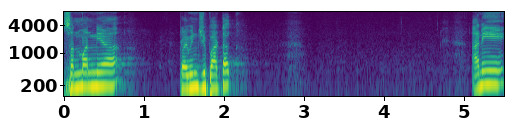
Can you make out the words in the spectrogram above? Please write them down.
सन्मान्य प्रवीणजी पाठक आणि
